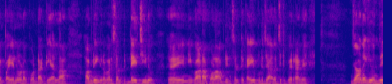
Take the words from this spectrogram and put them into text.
என் பையனோட பொண்டாட்டியெல்லாம் அப்படிங்கிற மாதிரி சொல்லிட்டு டே சீனு நீ வாடா போகலாம் அப்படின்னு சொல்லிட்டு கையை பிடிச்சி அழைச்சிட்டு போயிடுறாங்க. ஜானகி வந்து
